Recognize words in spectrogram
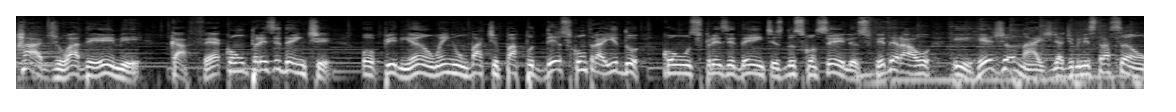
Rádio ADM Café com o Presidente. Opinião em um bate-papo descontraído com os presidentes dos conselhos federal e regionais de administração.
